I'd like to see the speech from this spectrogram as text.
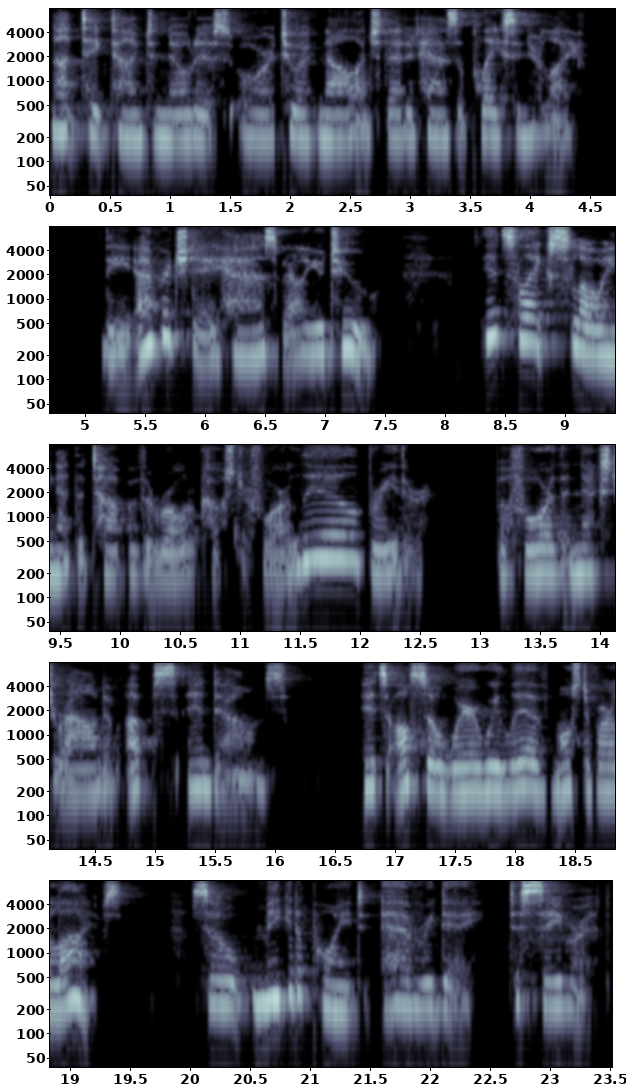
not take time to notice or to acknowledge that it has a place in your life. The average day has value too. It's like slowing at the top of the roller coaster for a little breather before the next round of ups and downs. It's also where we live most of our lives. So make it a point every day to savor it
